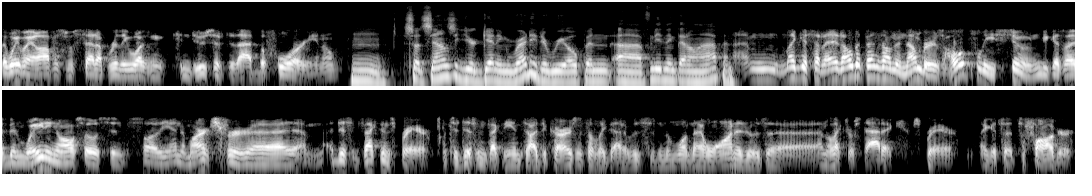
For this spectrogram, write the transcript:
The way my office was set up really wasn't conducive to that before, you know. Hmm. So it sounds like you're getting ready to reopen. Uh, when do you think that'll happen? Um, like I said, it all depends on the numbers. Hopefully soon, because I've been waiting also since well, the end of March for uh, um, a disinfectant sprayer to disinfect the insides of cars and stuff like that. It was the one that I wanted. It was uh, an electrostatic sprayer, like it's it's a fogger.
